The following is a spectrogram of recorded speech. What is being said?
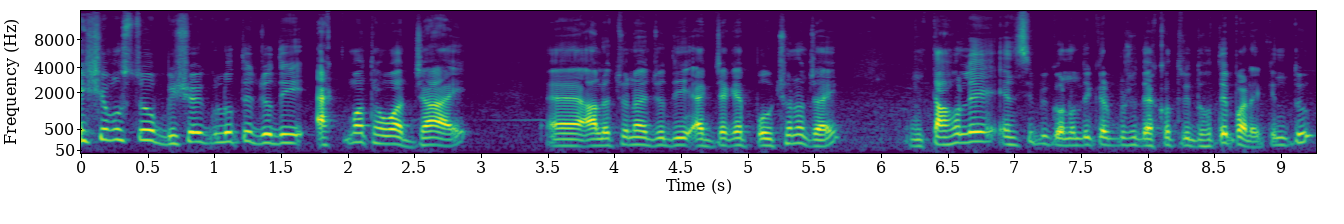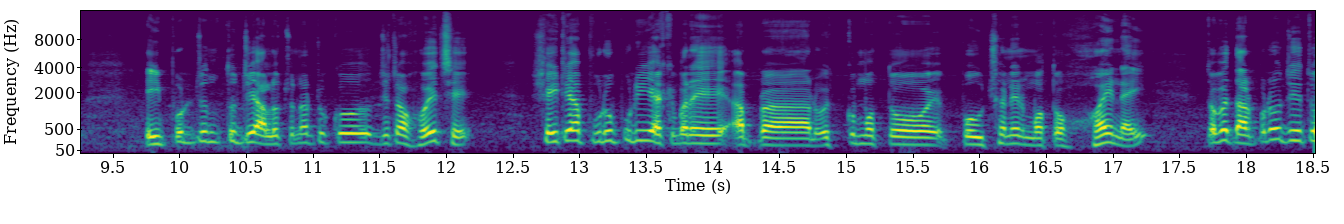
এই সমস্ত বিষয়গুলোতে যদি একমত হওয়া যায় আলোচনায় যদি এক জায়গায় পৌঁছানো যায় তাহলে এনসিপি গণঅধিকার পরিষদ একত্রিত হতে পারে। কিন্তু এই পর্যন্ত যে আলোচনাটুকু যেটা হয়েছে, সেইটা পুরোপুরি একেবারে আপনার ঐক্যমত পৌঁছানোর মতো হয় নাই। তবে তারপরেও যেহেতু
